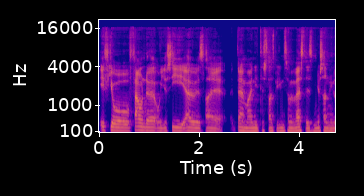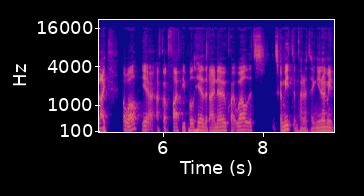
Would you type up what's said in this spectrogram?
if your founder or your CEO is like, damn, I need to start speaking to some investors, and you're suddenly like, oh well, yeah, I've got five people here that I know quite well. Let's let's go meet them, kind of thing. You know what I mean?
